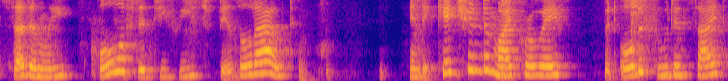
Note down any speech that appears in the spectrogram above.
Suddenly, all of the TVs fizzled out. In the kitchen, the microwave, with all the food inside,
